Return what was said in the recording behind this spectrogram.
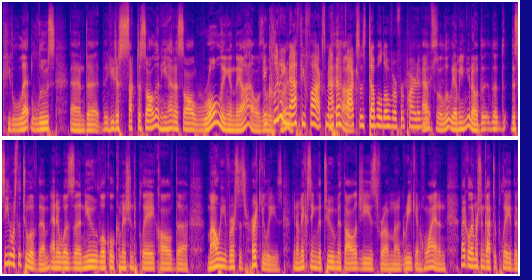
he let loose and uh, he just sucked us all in. He had us all rolling in the aisles, It Including. Matthew Fox. Matthew Yeah. Fox was doubled over for part of it. Absolutely. I mean, you know, the, the the scene was the two of them, and it was a new local commissioned play called uh, Maui versus Hercules. You know, mixing the two mythologies from uh, Greek and Hawaiian. And Michael Emerson got to play the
